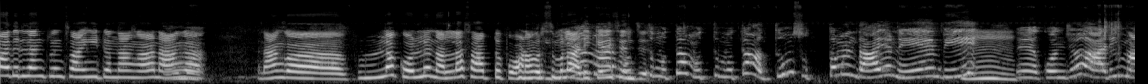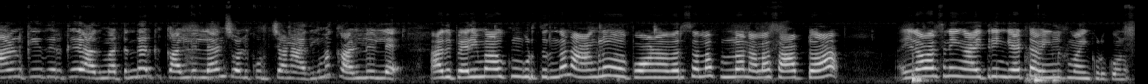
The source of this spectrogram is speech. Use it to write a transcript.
மாதிரி தாங்க ஃப்ரெண்ட்ஸ் வாங்கிட்டு வந்தாங்க. நாங்க நாங்க ஃபுல்லா கொள்ளு நல்லா சாப்பிட்டு போன வருஷமெல்லாம் அடிக்கடி செஞ்சு. முத்து முத்தா முத்து அதுவும் சுத்தமா இந்த நேம்பி கொஞ்சம் அடி மணலுக்கு இது இருக்கு. அது மட்டும்தான் இருக்கு. கல் இல்லைன்னு சொல்லி குடிச்சானா அதிகமா கல் இல்லை. அது பெரியம்மாவுக்கும் கொடுத்துருந்தோம். நாங்களும் போன வருஷம்லாம் ஃபுல்லாக நல்லா சாப்பிட்டோம். இளவரசனையும் காயத்ரியும் கேட்டு அவங்களுக்கும் வாங்கி கொடுக்கணும்.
